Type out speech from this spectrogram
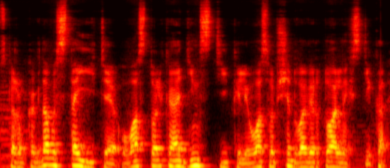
скажем, когда вы стоите, у вас только один стик или у вас вообще два виртуальных стика,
